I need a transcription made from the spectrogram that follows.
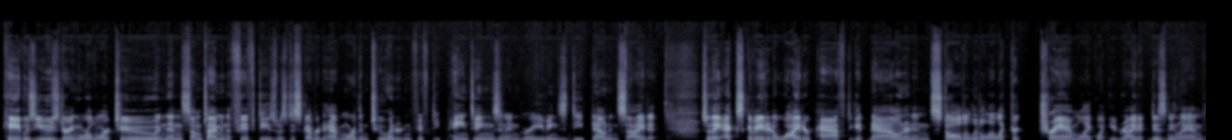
The cave was used during World War II, and then sometime in the 50s was discovered to have more than 250 paintings and engravings deep down inside it. So they excavated a wider path to get down and installed a little electric tram like what you'd ride at Disneyland.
